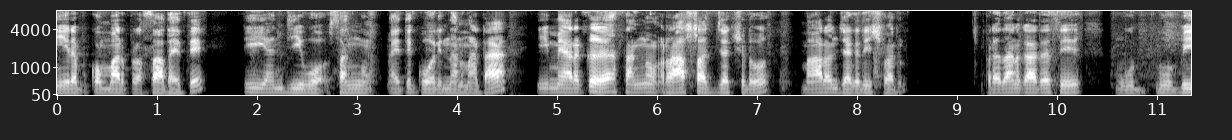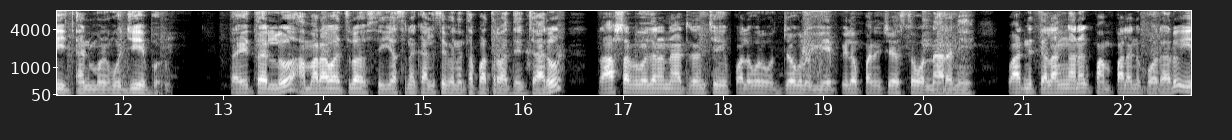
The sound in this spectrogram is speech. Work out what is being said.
నీరబ్ కుమార్ ప్రసాద్ అయితే టీఎన్జిఓ సంఘం అయితే కోరిందనమాట. ఈ మేరకు సంఘం రాష్ట్ర అధ్యక్షుడు మారం జగదీశ్వర్ ప్రధాన కార్యదర్శి ముబీ అండ్ ముజీబ్ తదితరులు అమరావతిలో సీఎస్ను కలిసి వినతపత్రం అందించారు. రాష్ట్ర విభజన నాటి నుంచి పలువురు ఉద్యోగులు ఏపీలో పనిచేస్తూ ఉన్నారని వారిని తెలంగాణకు పంపాలని కోరారు. ఈ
